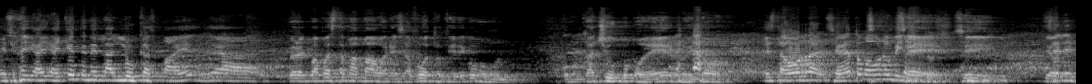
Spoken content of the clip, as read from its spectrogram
eso hay, hay- hay que tener las lucas para eso. O sea, Pero el papá está mamado en esa foto, tiene como un, como un cachumbo moderno y todo. Está borra, se había tomado unos vinitos. Sí, sí. Se le-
